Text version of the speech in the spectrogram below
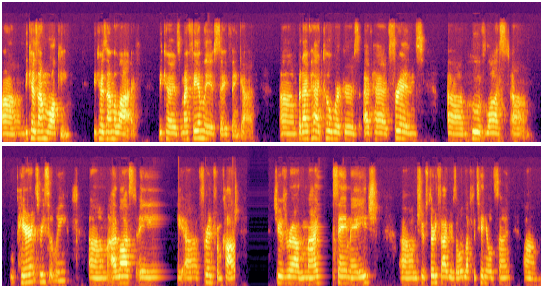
um, because i'm walking because i'm alive because my family is safe thank god um, but i've had coworkers i've had friends um, who have lost um, parents recently um, i lost a uh, friend from college. She was around my same age. Um, she was 35 years old, left a 10 year old son um,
